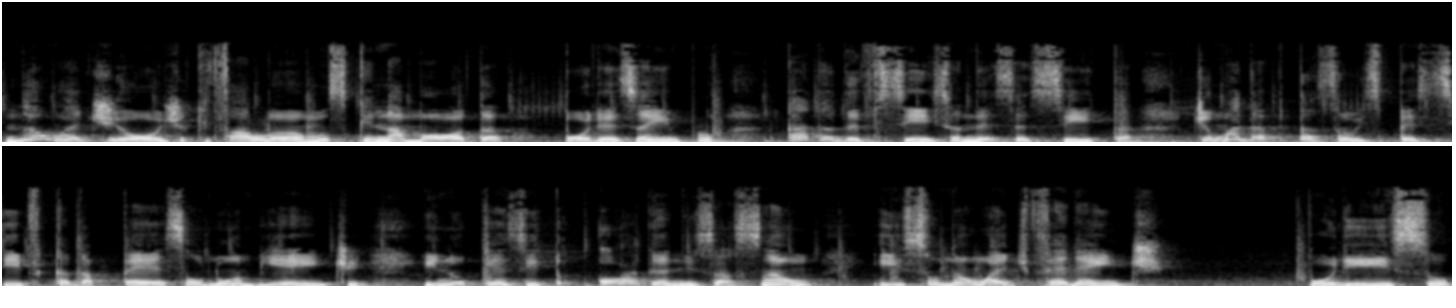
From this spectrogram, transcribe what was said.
Não é de hoje que falamos que na moda, por exemplo, cada deficiência necessita de uma adaptação específica da peça ou do ambiente, e no quesito organização, isso não é diferente. Por isso,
